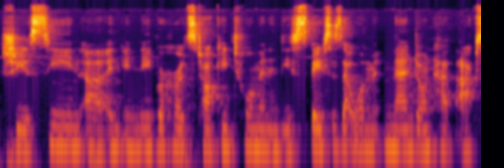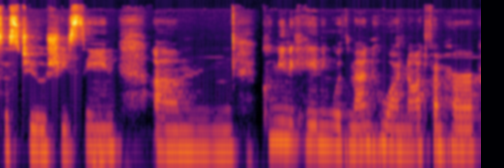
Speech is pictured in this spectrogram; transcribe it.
She is seen uh, in, in, neighborhoods talking to women in these spaces that women, men don't have access to. She's seen um, communicating with men who are not from her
